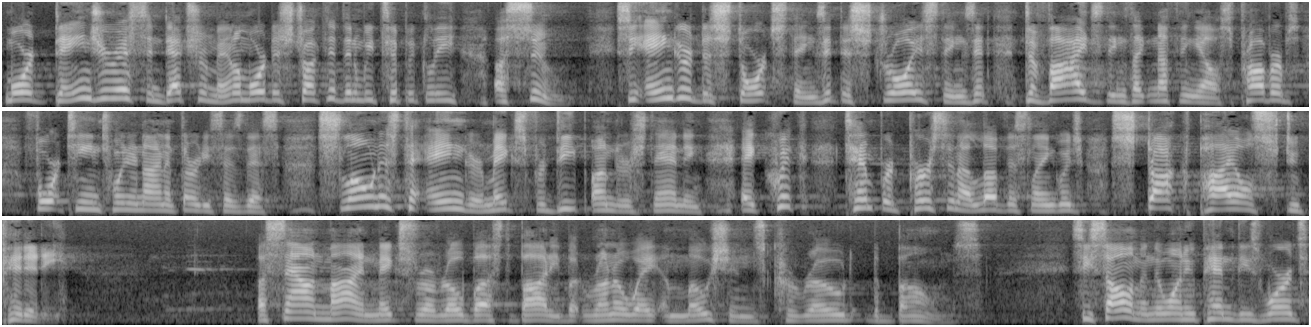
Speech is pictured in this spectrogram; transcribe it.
More dangerous and detrimental, more destructive than we typically assume. See, anger distorts things, it destroys things, it divides things like nothing else. Proverbs 14, 29, and 30 says this Slowness to anger makes for deep understanding. A quick tempered person, I love this language, stockpiles stupidity. A sound mind makes for a robust body, but runaway emotions corrode the bones. See, Solomon, the one who penned these words,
